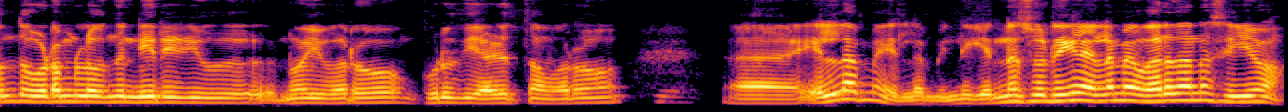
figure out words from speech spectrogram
வந்து உடம்புல வந்து நீரிழிவு நோய் வரும் குருதி அழுத்தம் வரும். எல்லாமே எல்லாமே இன்னைக்கு என்ன சொல்கிறீங்களோ எல்லாமே வருதானே செய்யும்.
